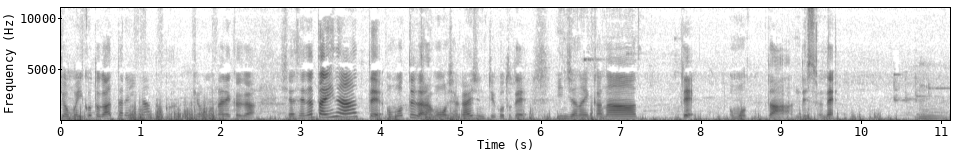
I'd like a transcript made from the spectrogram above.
今日もいいことがあったらいいなとか今日も誰かが幸せになったらいいなって思ってたらもう社会人っていうことでいいんじゃないかなって思ったんですよね、うん、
